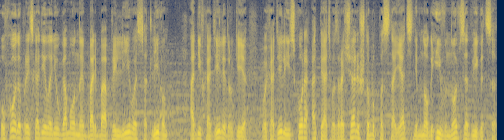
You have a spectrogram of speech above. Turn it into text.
У входа происходила неугомонная борьба прилива с отливом. Одни входили, другие выходили и скоро опять возвращались, чтобы постоять немного и вновь задвигаться.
